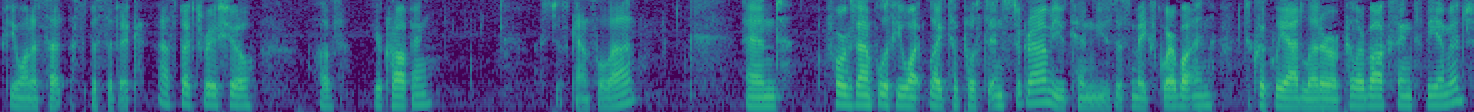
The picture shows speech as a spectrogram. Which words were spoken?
if you want to set a specific aspect ratio of your cropping. Let's just cancel that. And for example, if you want like to post to Instagram, you can use this make square button to quickly add letter or pillar boxing to the image.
